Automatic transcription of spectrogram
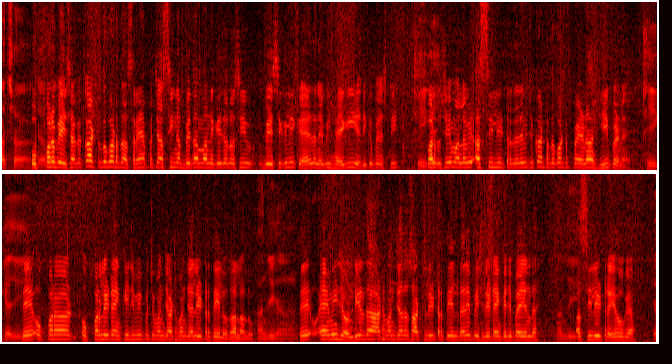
ਅੱਛਾ ਉੱਪਰ ਬੇਸ਼ੱਕ ਘੱਟ ਤੋਂ ਘੱਟ ਦੱਸ ਰਹੇ ਆ 85 90 ਤਾਂ ਮੰਨ ਕੇ ਚਲੋ ਅਸੀਂ ਬੇਸਿਕਲੀ ਕਹਿ ਦਿੰਦੇ ਵੀ ਹੈਗੀ ਹੈ ਇਹਦੀ ਕਪੈਸਿਟੀ ਪਰ ਤੁਸੀਂ ਇਹ ਮੰਨ ਲਓ ਵੀ 80 ਲੀਟਰ ਦੇ ਵਿੱਚ ਘੱਟ ਤੋਂ ਘੱਟ ਪੈਣਾ ਹੀ ਪੈਣਾ ਠੀਕ ਹੈ ਜੀ। ਤੇ ਉੱਪਰ ਉੱਪਰਲੀ ਟੈਂਕੀ 'ਚ ਵੀ 55 58 ਲੀਟਰ ਤੇਲ ਉਹਦਾ ਲਾ ਲਓ। ਹਾਂਜੀ ਹਾਂ। ਤੇ ਐਵੇਂ ਜੌਂਡੀਅਰ ਦਾ 58 ਤੋਂ 60 ਲੀਟਰ ਤੇਲ ਤਾਂ ਇਹਦੇ ਪਿਛਲੇ ਟੈਂਕ 'ਚ ਪੈ ਜਾਂਦਾ। ਹਾਂਜੀ। 80 ਲੀਟਰ ਇਹ ਹੋ ਗਿਆ। ਕੀ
